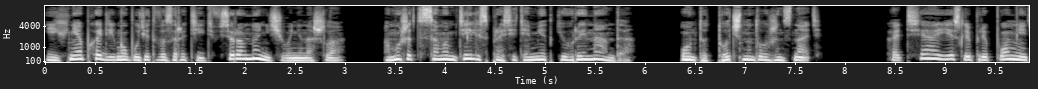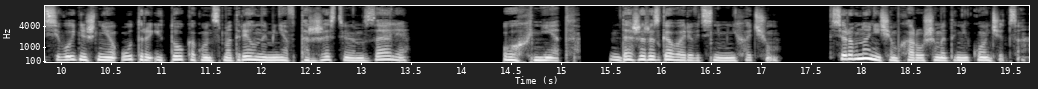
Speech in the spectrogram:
Их необходимо будет возвратить, все равно ничего не нашла. А может, в самом деле спросить о метке у Рейнанда? Он-то точно должен знать. Хотя, если припомнить сегодняшнее утро и то, как он смотрел на меня в торжественном зале... Ох, нет, даже разговаривать с ним не хочу. Все равно ничем хорошим это не кончится.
